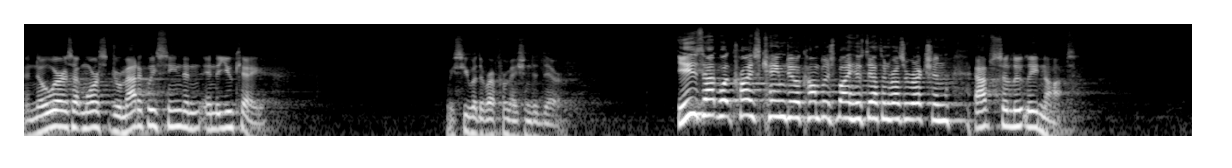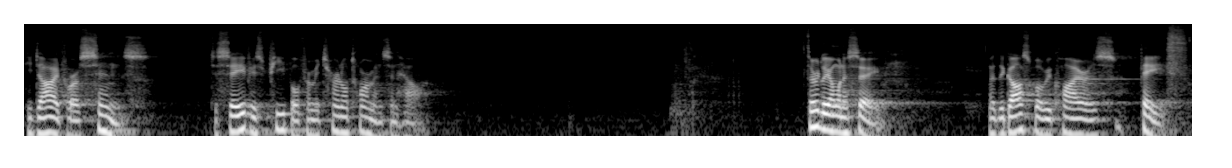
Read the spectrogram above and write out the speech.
And nowhere is that more dramatically seen than in the UK. We see what the Reformation did there. Is that what Christ came to accomplish by his death and resurrection? Absolutely not. He died for our sins to save his people from eternal torments in hell. Thirdly, I want to say that the gospel requires faith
